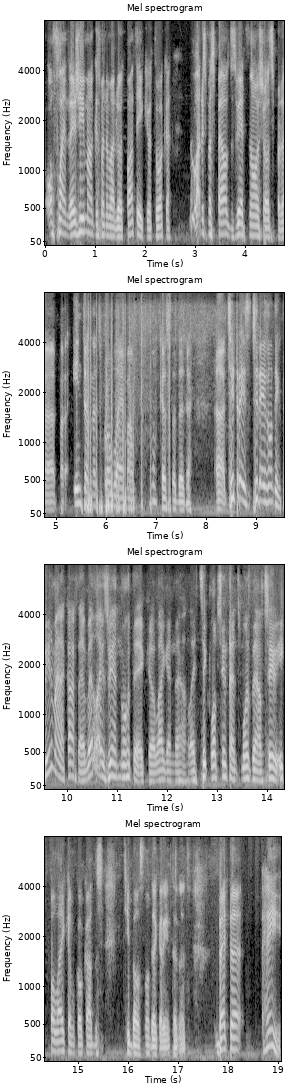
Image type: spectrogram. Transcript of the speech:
offline režīmā, kas man ļoti patīk, jo to, ka nu, var vismaz spēlēt uz vietas nošauts par, par internetu problēmām. Nu, kas tad ir? Uh, citreiz, citreiz notiek brīnumainā kārtā, vēl aizvien notiek, uh, lai gan, uh, lai cik labs internets mūsdienās ir, ik pa laikam kaut kādas ķibeles notiek ar internetu. Bet, uh, hei,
